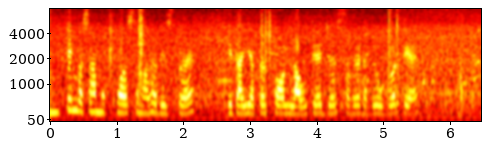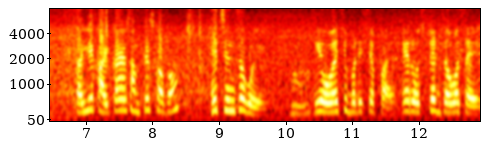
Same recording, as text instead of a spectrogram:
पेंटिंग असा मुखवास तुम्हाला दिसतोय. ही ताई आता स्टॉल लावते जस्ट सगळे डबे उघडते. आहे ताई हे काय काय आहे सांगतेस का ग? हे चिंचगोळे ही ओव्याची बडीशेप आहे. हे रोस्टेड जवस आहे.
